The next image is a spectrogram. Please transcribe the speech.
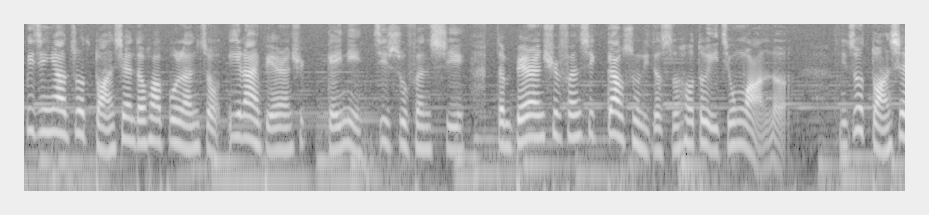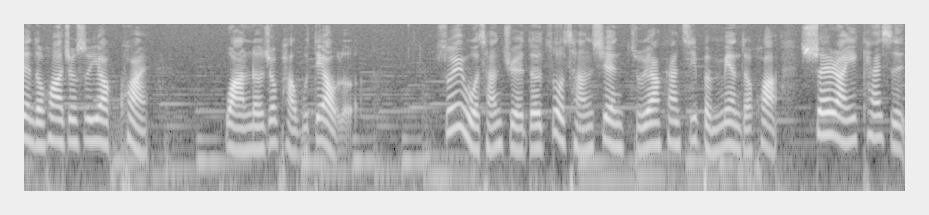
毕竟要做短线的话，不能总依赖别人去给你技术分析。等别人去分析告诉你的时候，都已经晚了。你做短线的话，就是要快，晚了就跑不掉了。所以我常觉得做长线主要看基本面的话，虽然一开始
